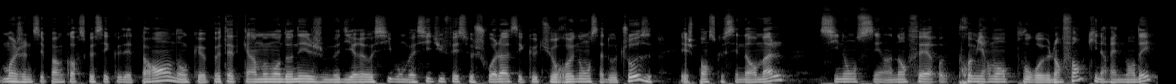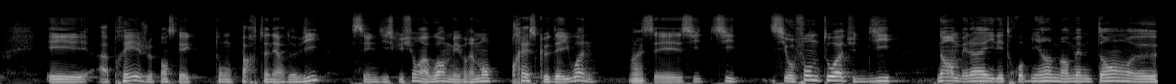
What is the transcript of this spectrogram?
moi je ne sais pas encore ce que c'est que d'être parent, donc euh, peut-être qu'à un moment donné je me dirais aussi, bon si tu fais ce choix-là, c'est que tu renonces à d'autres choses, et je pense que c'est normal, sinon c'est un enfer premièrement pour euh, l'enfant qui n'a rien demandé, et après je pense qu'avec ton partenaire de vie, c'est une discussion à avoir, mais vraiment presque day one. Ouais. C'est si, si, si au fond de toi tu te dis non mais là il est trop bien, mais en même temps euh,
